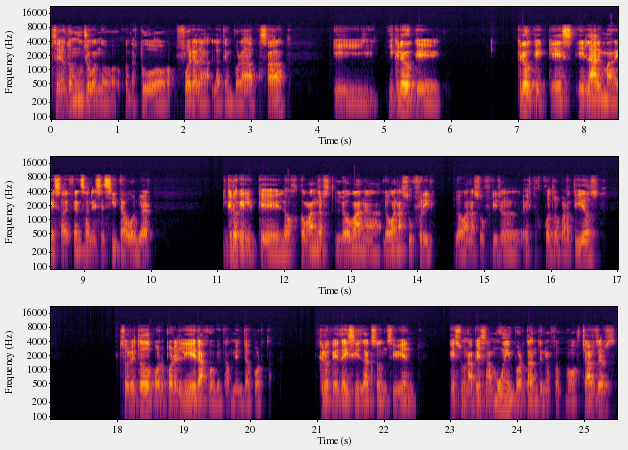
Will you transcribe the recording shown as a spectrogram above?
Se notó mucho cuando, cuando estuvo fuera la, temporada pasada y, creo que creo que, es el alma de esa defensa, necesita volver. Y creo que, que los Commanders lo van, a, lo van a sufrir, lo van a sufrir estos cuatro partidos sobre todo por, por el liderazgo que también te aporta. Creo que Daisy Jackson, si bien es una pieza muy importante en nuestros nuevos Chargers,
